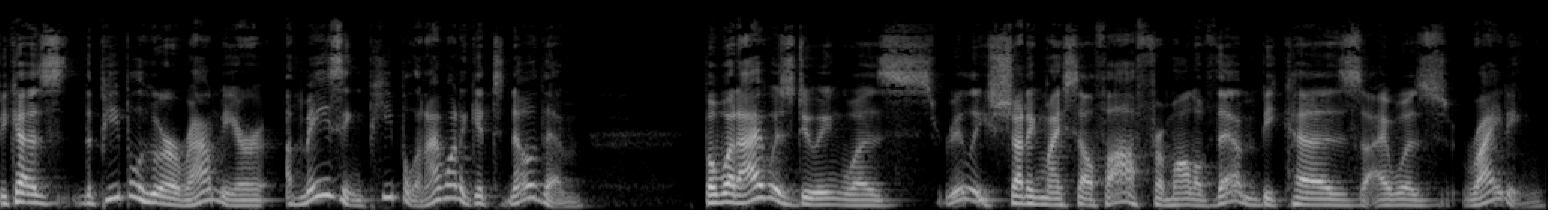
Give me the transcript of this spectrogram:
because the people who are around me are amazing people and I want to get to know them. But what I was doing was really shutting myself off from all of them because I was writing.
